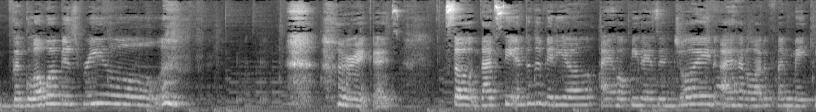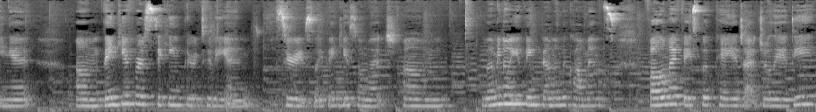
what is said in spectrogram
the glow up is real. Alright guys. So that's the end of the video. I hope you guys enjoyed. I had a lot of fun making it. Um, thank you for sticking through to the end. Seriously, thank you so much. Um, let me know what you think down in the comments. Follow my Facebook page at Julia D.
